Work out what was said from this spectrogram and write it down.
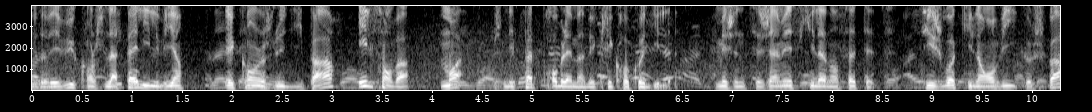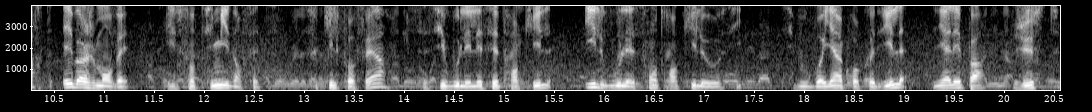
Vous avez vu, quand je l'appelle, il vient. Et quand je lui dis pars, il s'en va. Moi, je n'ai pas de problème avec les crocodiles. Mais je ne sais jamais ce qu'il a dans sa tête. Si je vois qu'il a envie que je parte, eh ben je m'en vais. Ils sont timides en fait. Ce qu'il faut faire, c'est si vous les laissez tranquilles, ils vous laisseront tranquilles eux aussi. Si vous voyez un crocodile, n'y allez pas. Juste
